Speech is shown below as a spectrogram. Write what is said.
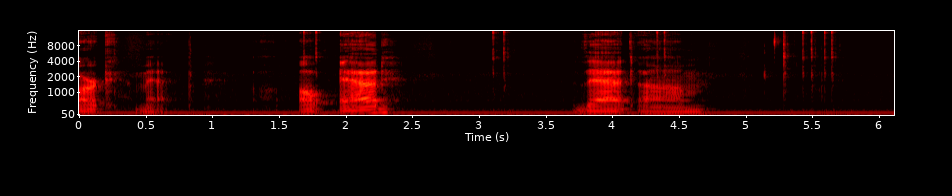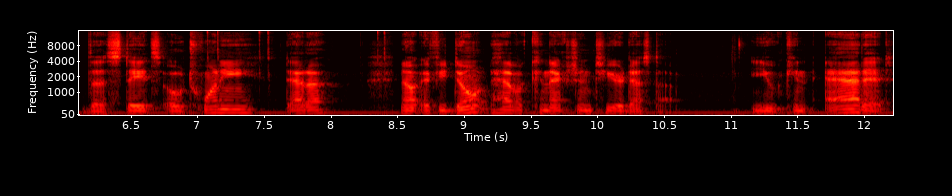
ArcMap, I'll add that um, the state's 020 data. Now, if you don't have a connection to your desktop, you can add it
